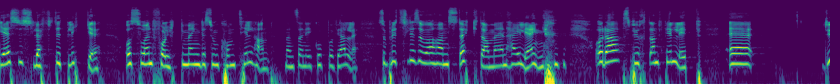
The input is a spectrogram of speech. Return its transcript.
Jesus løftet blikket og så en folkemengde som kom til han mens han gikk opp på fjellet. Så plutselig så var han støkk da med en hel gjeng. og da spurte han Philip eh, du,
